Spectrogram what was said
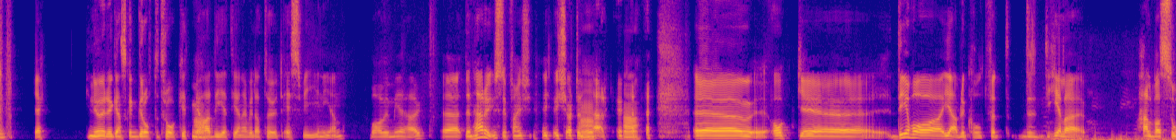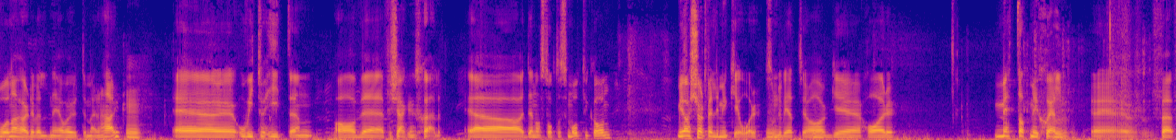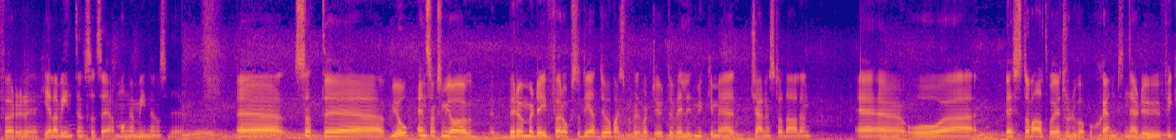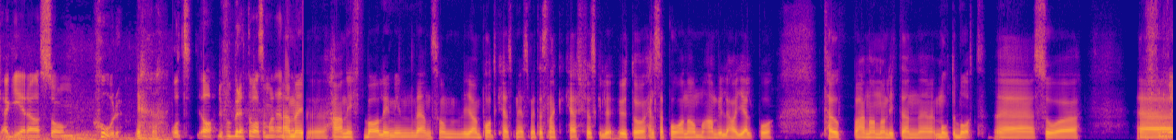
Nu är det ganska grått och tråkigt men jag Ja. hade jättegärna velat ta ut SVI igen. Vad har vi mer här? Eh, den här, just det, fan, jag har kört den här. ja. Eh, och eh, det var jävligt coolt för att det, hela halva Solna hörde väl när jag var ute med den här. Mm. Och vi tog hit den av försäkringsskäl. Den har stått hos Moticon. Men jag har kört väldigt mycket i år som du vet. Jag har mättat mig själv eh, för, för hela vintern så att säga. Många minnen och så vidare. Eh, så att, eh, jo, en sak som jag berömmer dig för också det är att du har faktiskt varit ute väldigt mycket med Challenge Stradalen. Eh, och eh, bäst av allt var, jag tror du var på skämt, när du fick agera som jour. och, ja, du får berätta vad som har hänt. Ja, men, eh, Hanif Bali, min vän som vi gör en podcast med som heter Snacka Cash. Jag skulle ut och hälsa på honom och han ville ha hjälp att ta upp, han har någon liten eh, motorbåt. Eh, så, eh,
